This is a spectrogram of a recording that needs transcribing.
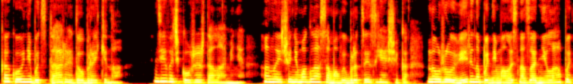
какое-нибудь старое доброе кино. Девочка уже ждала меня. Она еще не могла сама выбраться из ящика, но уже уверенно поднималась на задние лапы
